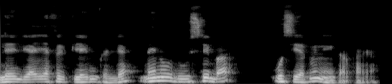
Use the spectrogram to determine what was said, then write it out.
ले लिया या फिर क्लेम कर लिया देन वो दूसरी बार उस ईयर में नहीं कर पाएगा।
